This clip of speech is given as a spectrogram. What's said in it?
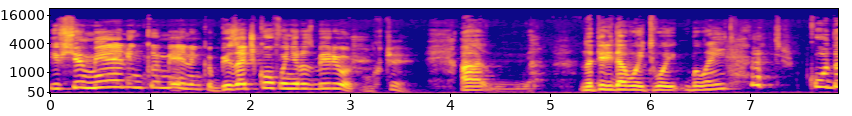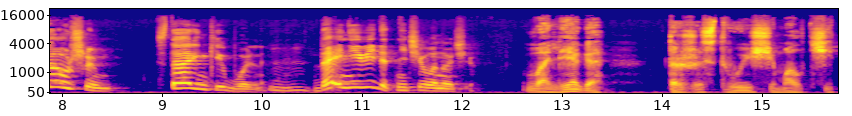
И все меленько-меленько, без очков и не разберешь. Ух ты. А на передовой твой бывает? Куда уж им? Старенький больно. Да и не видят ничего ночью. Валега торжествующе молчит.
